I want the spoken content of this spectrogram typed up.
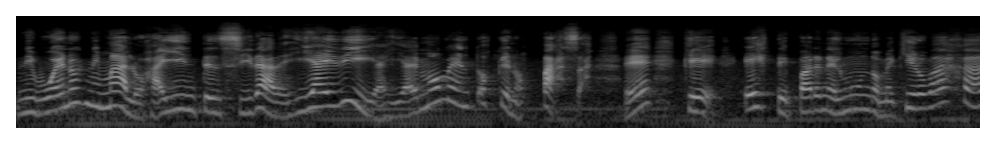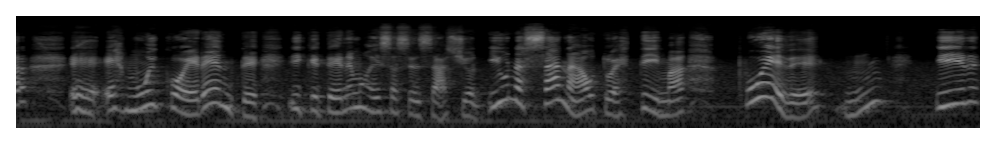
ni buenos ni malos, hay intensidades y hay días y hay momentos que nos pasa, ¿eh? que este par en el mundo me quiero bajar eh, es muy coherente y que tenemos esa sensación. Y una sana autoestima puede ir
